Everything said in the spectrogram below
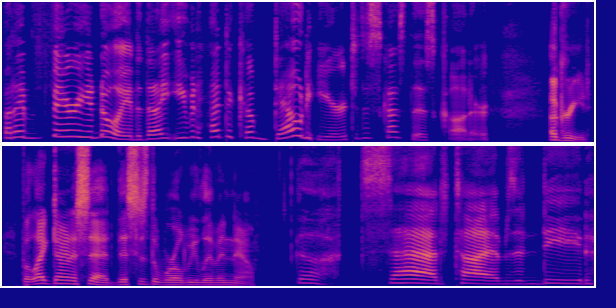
but I'm very annoyed that I even had to come down here to discuss this, Connor. Agreed. But like Dinah said, this is the world we live in now. Ugh, sad times indeed.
